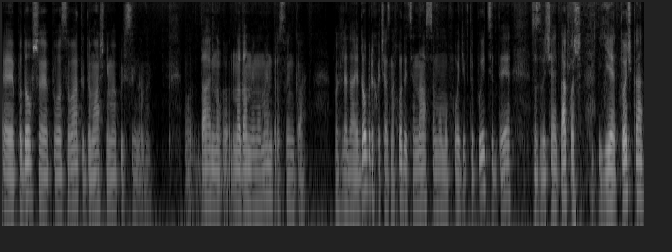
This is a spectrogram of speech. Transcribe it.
е, подовше полосувати домашніми апельсинами. От, дану, на даний момент рослинка виглядає добре, хоча знаходиться на самому вході в теплиці, де зазвичай також є точка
